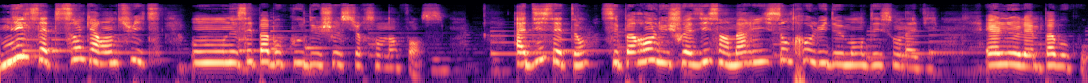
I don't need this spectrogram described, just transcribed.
1748. On ne sait pas beaucoup de choses sur son enfance. À 17 ans, ses parents lui choisissent un mari sans trop lui demander son avis. elle ne l'aime pas beaucoup.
